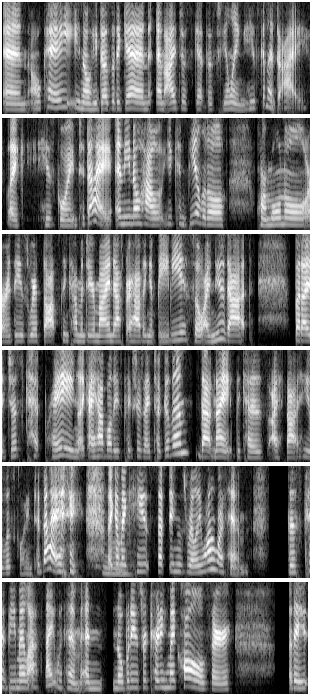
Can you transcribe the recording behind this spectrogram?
And okay, you know, he does it again. And I just get this feeling he's going to die. Like he's going to die. And you know how you can be a little hormonal or these weird thoughts can come into your mind after having a baby. So I knew that. But I just kept praying. Like I have all these pictures I took of him that night because I thought he was going to die. like I'm like, mm. he something's really wrong with him. This could be my last night with him and nobody's returning my calls or they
